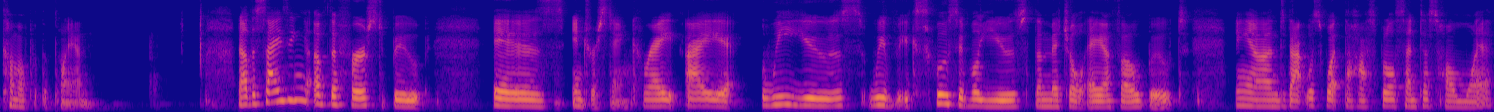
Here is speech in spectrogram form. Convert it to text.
come up with a plan. Now, the sizing of the first boot is interesting, right? I we use we've exclusively used the Mitchell AFO boot and that was what the hospital sent us home with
